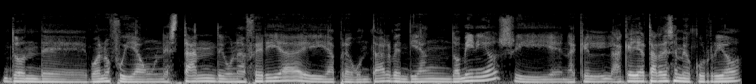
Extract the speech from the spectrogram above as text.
donde, bueno, fui a un stand de una feria y a preguntar, vendían dominios y en aquel, aquella tarde se me ocurrió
